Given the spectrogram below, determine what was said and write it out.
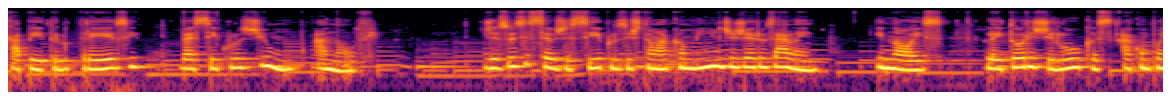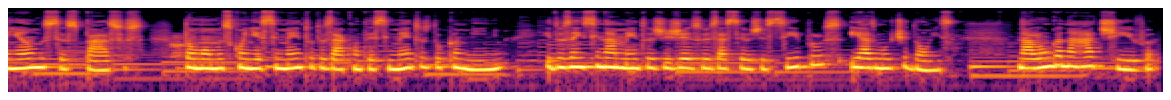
capítulo 13, versículos de 1 a 9. Jesus e seus discípulos estão a caminho de Jerusalém e nós, leitores de Lucas, acompanhamos seus passos, tomamos conhecimento dos acontecimentos do caminho e dos ensinamentos de Jesus a seus discípulos e às multidões. Na longa narrativa,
